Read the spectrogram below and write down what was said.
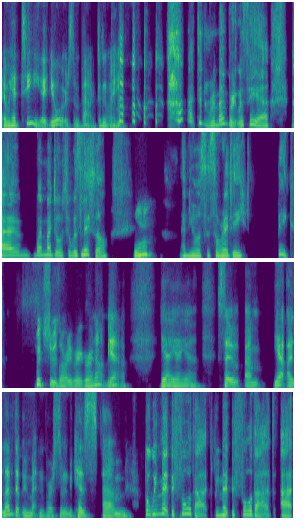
And we had tea at yours, in fact, didn't we? I didn't remember it was here um, when my daughter was little. Yeah. And yours is already big. she was already very grown up. Yeah. Yeah. Yeah. Yeah. So, um, yeah, I love that we met in person because. Um, but we met before that. We met before that at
